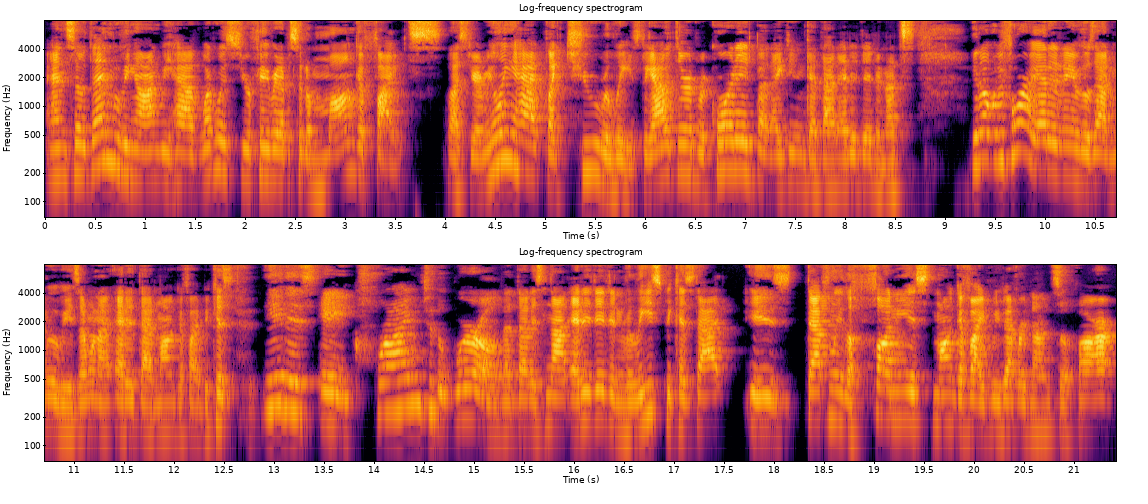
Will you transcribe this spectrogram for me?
And so then moving on, we have what was your favorite episode of Manga Fights last year? And we only had like two released. We had a third recorded, but I didn't get that edited, and that's you know, before I edit any of those at movies, I want to edit that manga fight because it is a crime to the world that that is not edited and released because that is definitely the funniest manga fight we've ever done so far.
